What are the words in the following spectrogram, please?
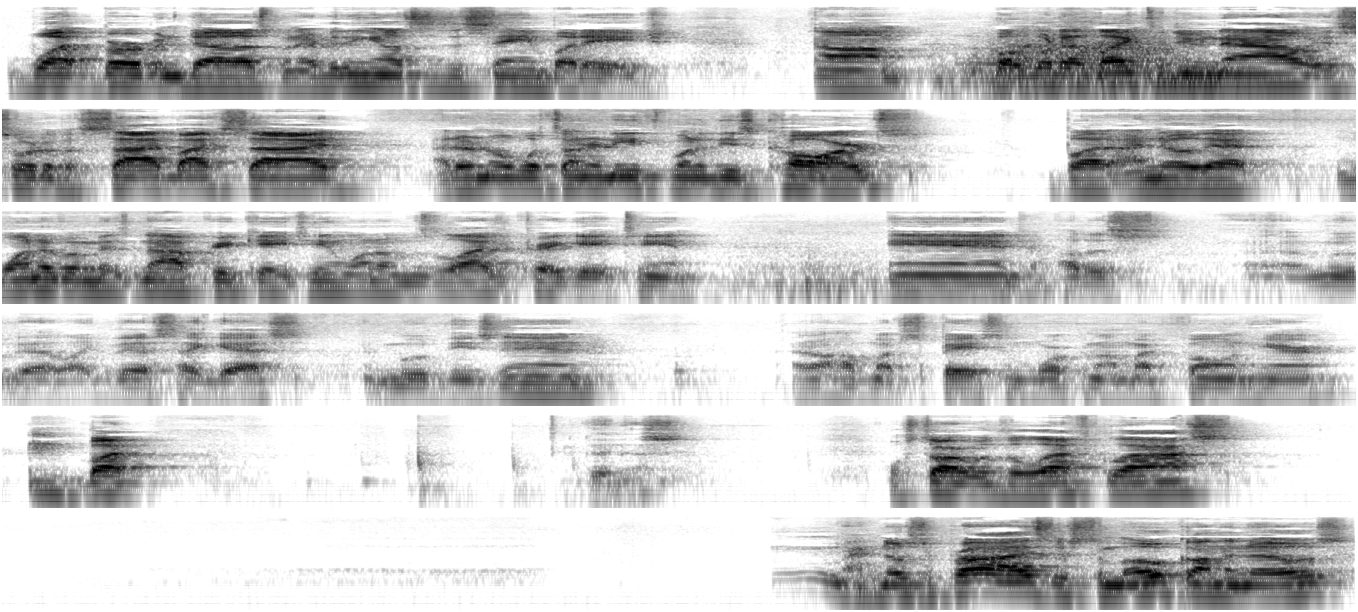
what bourbon does when everything else is the same but age. Um, but what I'd like to do now is sort of a side by side. I don't know what's underneath one of these cards, but I know that one of them is Knob Creek 18, one of them is Elijah Craig 18. And I'll just uh, move that like this, I guess. Move these in. I don't have much space. I'm working on my phone here. but, goodness. We'll start with the left glass. No surprise, there's some oak on the nose.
